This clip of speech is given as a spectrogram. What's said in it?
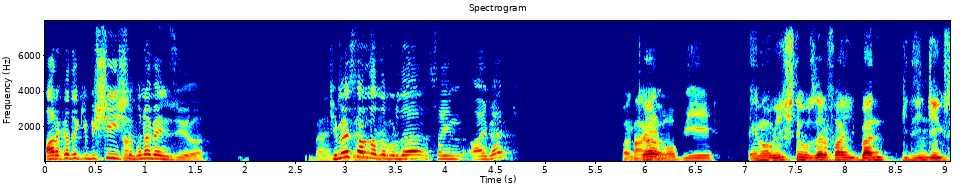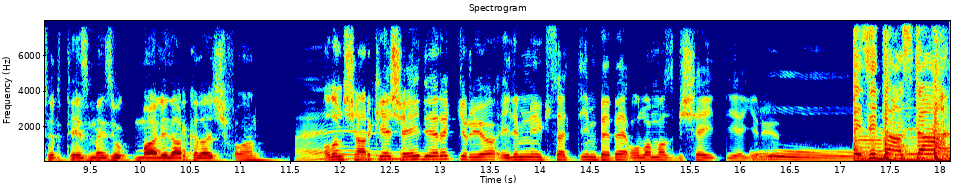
Arkadaki bir şey işte buna benziyor. Bence Kime salladı benziyor. burada Sayın Ayberk? Kanka Kanka MOB. MOB işte uzar falan ben gidince yükselir tezmez yok mahalleli arkadaş falan. Oğlum şarkıya şey diyerek giriyor. Elimle yükselttiğim bebe olamaz bir şey diye giriyor. Oo. Rezidanstan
